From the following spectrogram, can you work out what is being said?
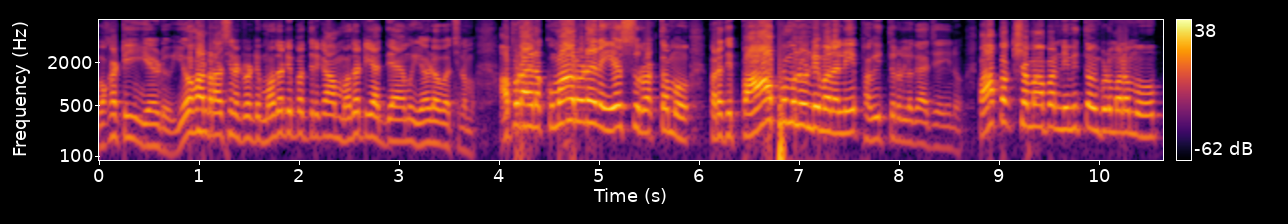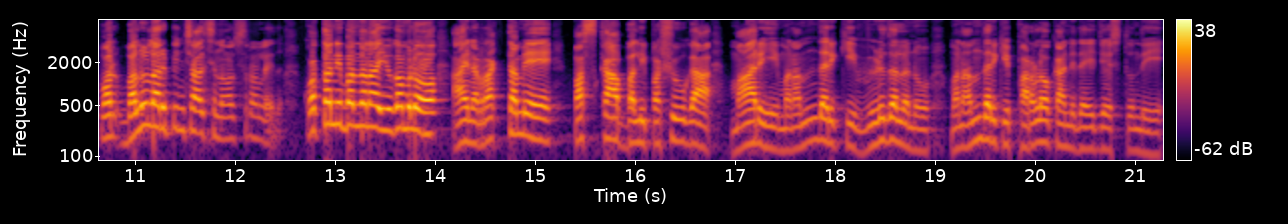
ఒకటి ఏడు. యోహాన్ రాసినటువంటి మొదటి పత్రిక మొదటి అధ్యాయము ఏడో వచనము. అప్పుడు ఆయన కుమారుడైన యేసు రక్తము ప్రతి పాపము నుండి మనల్ని పవిత్రులుగా చేయను. పాప క్షమాపణ నిమిత్తం ఇప్పుడు మనము బలు- అర్పించాల్సిన అవసరం లేదు. కొత్త నిబంధన యుగంలో ఆయన రక్తమే పస్కా బలి పశువుగా మారి మనందరికీ విడుదలను మనందరికీ పరలోకాన్ని దయచేస్తుంది.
